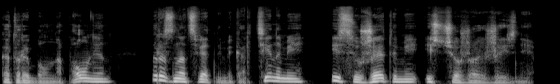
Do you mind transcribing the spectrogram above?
который был наполнен разноцветными картинами и сюжетами из чужой жизни.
